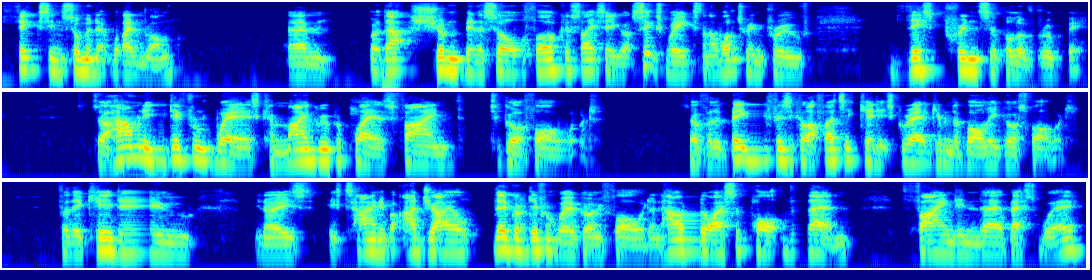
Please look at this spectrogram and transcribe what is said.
fixing something that went wrong. Um, but that shouldn't be the sole focus. Like I say, you've got six weeks, and I want to improve this principle of rugby. So, how many different ways can my group of players find to go forward? So, for the big physical athletic kid, it's great. Him the ball, he goes forward. For the kid who, you know, is is tiny but agile, they've got a different way of going forward. And how do I support them finding their best way?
